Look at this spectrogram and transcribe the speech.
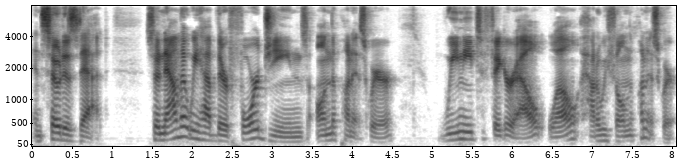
and so does dad. So now that we have their four genes on the Punnett square, we need to figure out, well, how do we fill in the Punnett square?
